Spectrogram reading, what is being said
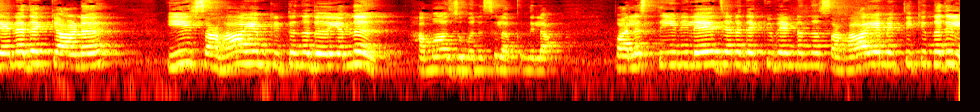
ജനതയ്ക്കാണ് ഈ സഹായം കിട്ടുന്നത് എന്ന് ഹമാസ് മനസ്സിലാക്കുന്നില്ല. പലസ്തീനിലെ ജനതയ്ക്ക് വേണ്ടുന്ന സഹായം എത്തിക്കുന്നതിൽ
